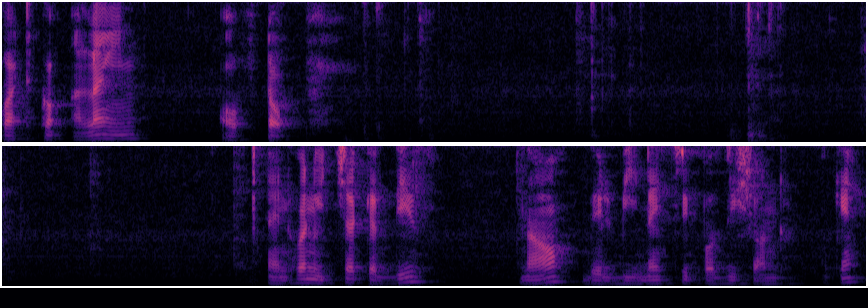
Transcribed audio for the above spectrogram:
vertical align of top and when we check at this now they'll be nicely positioned okay?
